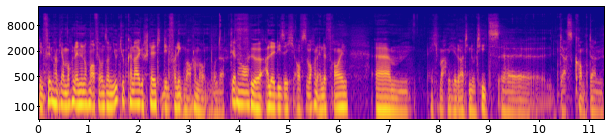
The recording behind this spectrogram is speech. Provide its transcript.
Den Film habe ich am Wochenende nochmal auf unseren YouTube-Kanal gestellt. Den verlinken wir auch nochmal unten drunter. Genau. Für alle, die sich aufs Wochenende freuen. Ähm, ich mache mir hier gerade die Notiz. Äh, das kommt dann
